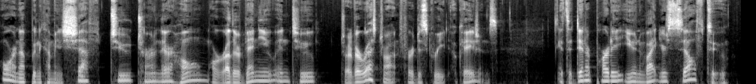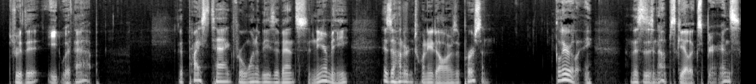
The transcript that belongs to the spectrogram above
or an up and coming chef to turn their home or other venue into sort of a restaurant for discreet occasions. It's a dinner party you invite yourself to through the Eat With app. The price tag for one of these events near me is $120 a person. Clearly, this is an upscale experience,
